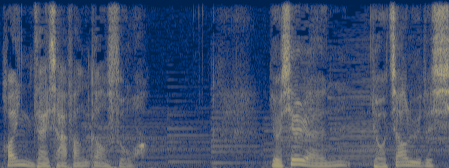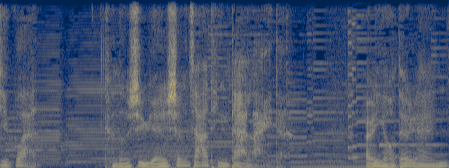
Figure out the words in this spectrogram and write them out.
欢迎你在下方告诉我。有些人有焦虑的习惯，可能是原生家庭带来的，而有的人，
